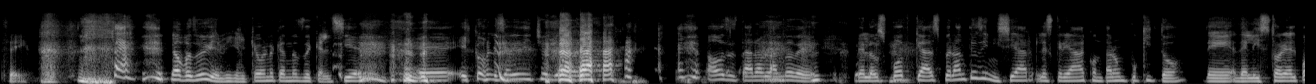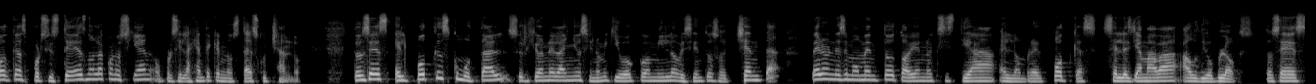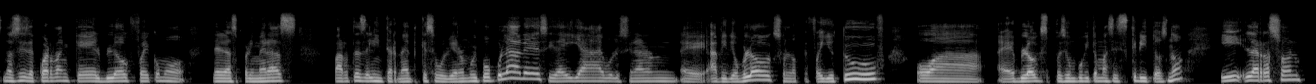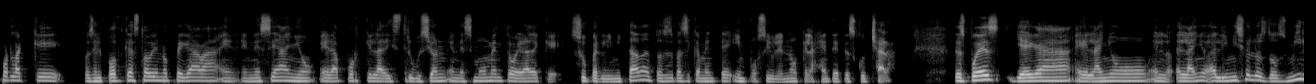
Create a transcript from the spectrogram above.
Sí. no, pues muy bien, Miguel. Qué bueno que andas de 100. Eh, y como les había dicho, hoy vamos a estar hablando de, de los podcasts. Pero antes de iniciar, les quería contar un poquito de, la historia del podcast, por si ustedes no la conocían o por si la gente que nos está escuchando. Entonces, el podcast como tal surgió en el año, si no me equivoco, 1980, pero en ese momento todavía no existía el nombre de podcast. Se les llamaba audioblogs. Entonces, no sé si se acuerdan que el blog fue como de las primeras partes del internet que se volvieron muy populares y de ahí ya evolucionaron eh, a videoblogs o en lo que fue YouTube o a eh, blogs pues un poquito más escritos, ¿no? Y la razón por la que pues el podcast todavía no pegaba en, ese año era porque la distribución en ese momento era de que súper limitada, entonces básicamente imposible, ¿no? Que la gente te escuchara. Después llega el año, el, año, al inicio de los 2000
